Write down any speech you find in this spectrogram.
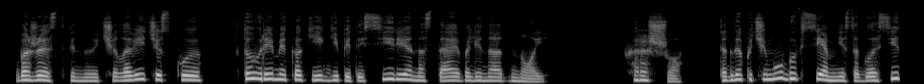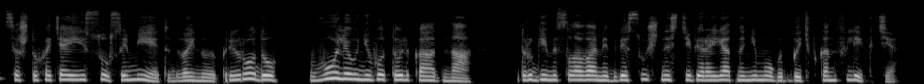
— божественную и человеческую, в то время как Египет и Сирия настаивали на одной. Хорошо, тогда почему бы всем не согласиться, что хотя Иисус имеет двойную природу, воля у него только одна — Другими словами, две сущности, вероятно, не могут быть в конфликте.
